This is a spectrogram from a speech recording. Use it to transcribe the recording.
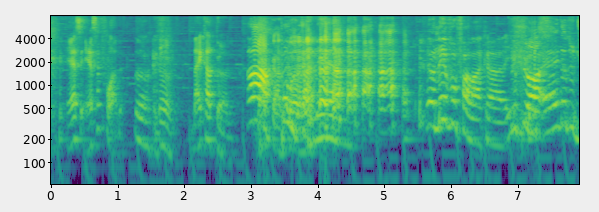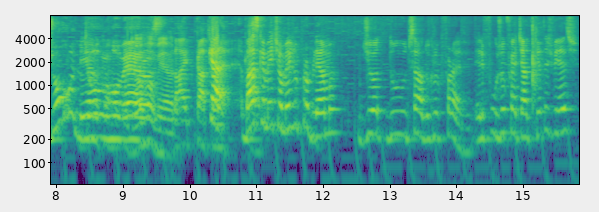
essa, essa é foda. Ah. Ah, Daikatana. Ah, Cara, puta merda! Eu nem vou falar, cara. E o pior, é ainda do John Romero. John cara. Romero. John Romero. Daikatana. Cara, basicamente é o mesmo problema de, do, sei lá, do Clock Forever. Ele, o jogo foi adiado 500 vezes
